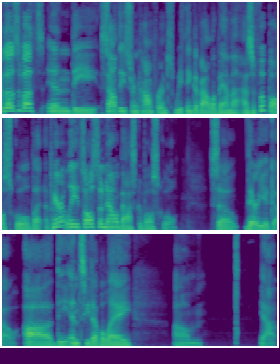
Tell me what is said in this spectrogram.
for those of us in the Southeastern Conference, we think of Alabama as a football school, but apparently it's also now a basketball school. So there you go. Uh, the NCAA, um, yeah,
